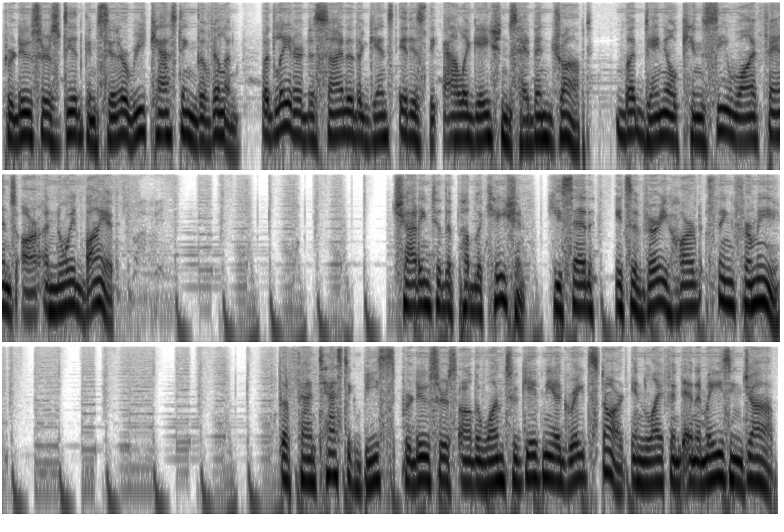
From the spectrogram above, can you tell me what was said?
Producers did consider recasting the villain, but later decided against it as the allegations had been dropped but Daniel can see why fans are annoyed by it. Chatting to the publication, he said, It's a very hard thing for me. The Fantastic Beasts producers are the ones who gave me a great start in life and an amazing job.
